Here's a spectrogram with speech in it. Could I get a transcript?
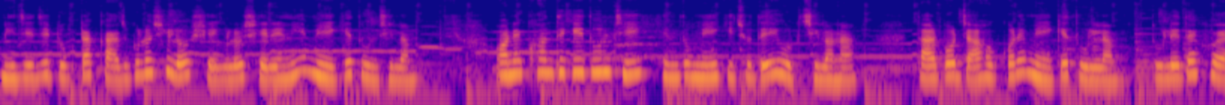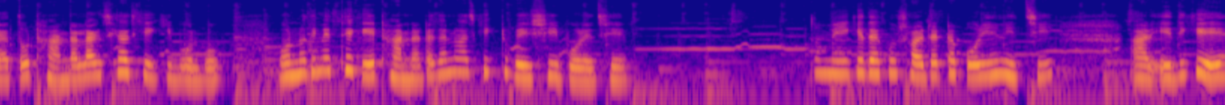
নিজে যে টুকটাক কাজগুলো ছিল সেগুলো সেরে নিয়ে মেয়েকে তুলছিলাম। অনেকক্ষণ থেকেই তুলছি, কিন্তু মেয়ে কিছুতেই উঠছিল না। তারপর যা হোক করে মেয়েকে তুললাম। তুলে দেখো, এত ঠান্ডা লাগছে আজকে, কি বলব? অন্য দিনের থেকে ঠান্ডাটা যেন আজকে একটু বেশিই পড়েছে। তো মেয়েকে দেখো, সোয়েটারটা পরিয়ে নিচ্ছি। আর এদিকে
